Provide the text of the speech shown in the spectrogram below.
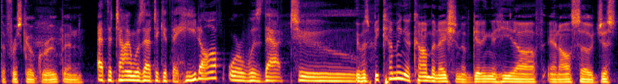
the Frisco Group and at the time was that to get the heat off or was that to it was becoming a combination of getting the heat off and also just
